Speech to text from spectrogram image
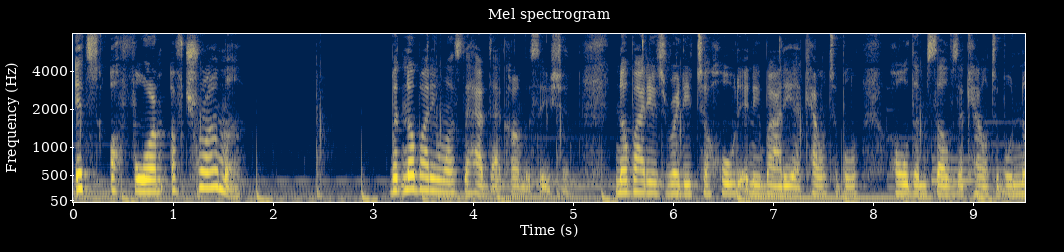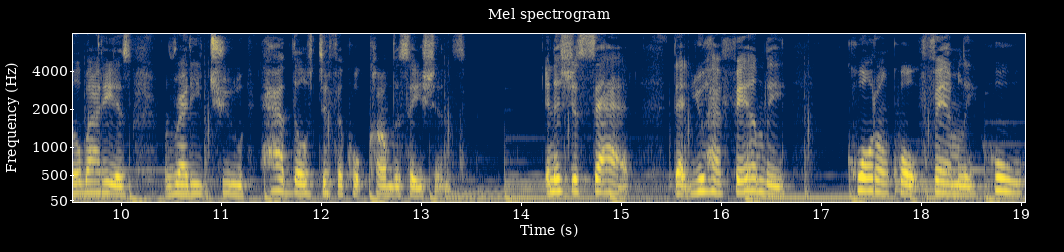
It's a form of trauma. But nobody wants to have that conversation. Nobody is ready to hold anybody accountable, hold themselves accountable. Nobody is ready to have those difficult conversations. And it's just sad that you have family, quote unquote family, who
